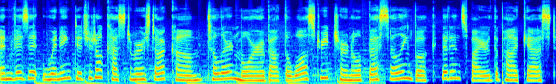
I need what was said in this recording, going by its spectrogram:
And visit winningdigitalcustomers.com to learn more about the Wall Street Journal best-selling book that inspired the podcast.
